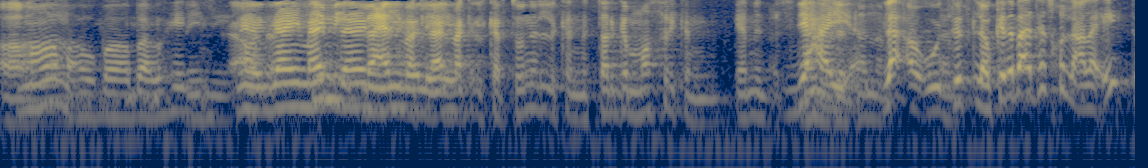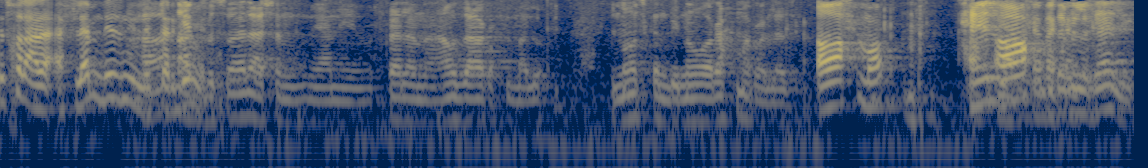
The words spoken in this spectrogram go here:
آه. ماما وبابا وهيدي. لعلمك لعلمك الكرتون اللي كان مترجم مصري كان جامد. دي حقيقة. لا. وتت... لو كده بقى تدخل على إيه؟ تدخل على أفلام ديزني اللي اترجمت. بسؤال عشان يعني فعلا أنا عاوز أعرف المعلومة. الماوس كان بينور أحمر ولا أزرق؟ أحمر حلو آه. ده بالغالي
